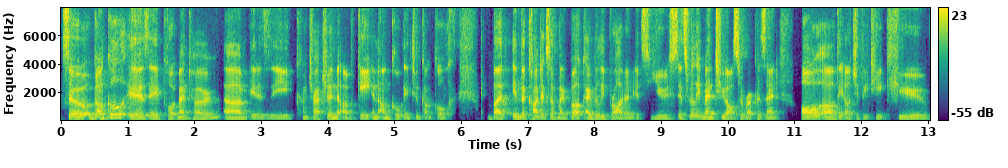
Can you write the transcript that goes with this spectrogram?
So guncle is a portmanteau. Um, it is the contraction of gay and uncle into guncle. But in the context of my book, I really broaden its use. It's really meant to also represent all of the LGBTQ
